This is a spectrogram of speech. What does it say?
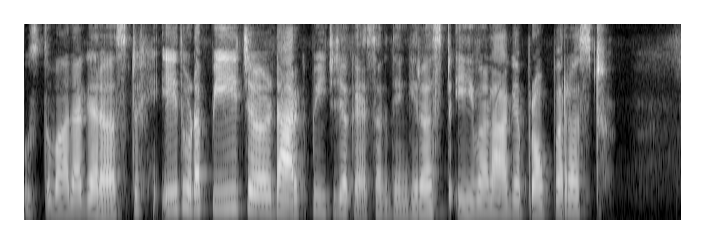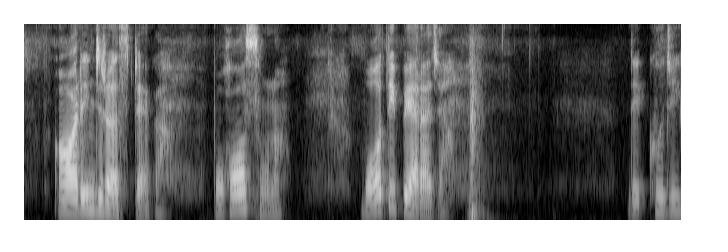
ਉਸ ਤੋਂ ਬਾਅਦ ਆ ਗਿਆ ਰਸਟ ਇਹ ਥੋੜਾ ਪੀਚ ਡਾਰਕ ਪੀਚ ਜਿਹਾ ਕਹਿ ਸਕਦੇ ਹਾਂਗੇ ਰਸਟ ਇਹ ਵਾਲਾ ਆ ਗਿਆ ਪ੍ਰੋਪਰ ਰਸਟ ਔਰੇਂਜ ਰਸਟ ਹੈਗਾ ਬਹੁਤ ਸੋਹਣਾ ਬਹੁਤ ਹੀ ਪਿਆਰਾ ਜਿਹਾ ਦੇਖੋ ਜੀ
